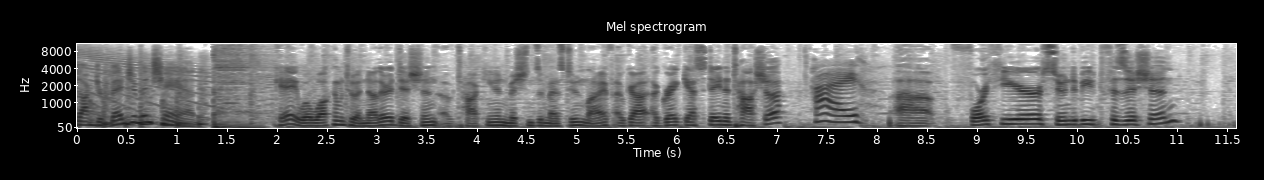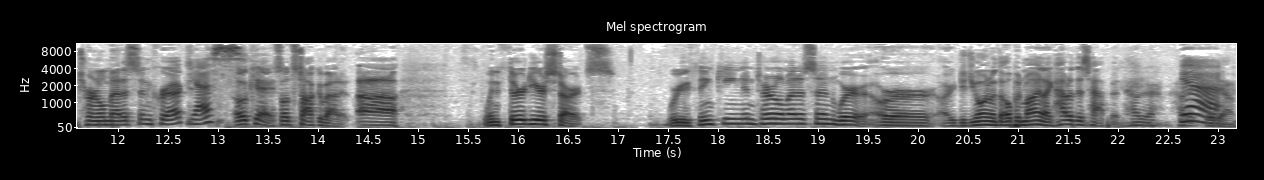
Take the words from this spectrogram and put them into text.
Dr. Benjamin Chan. Okay, well, welcome to another edition of Talking Admissions and Med Student Life. I've got a great guest today, Natasha, Hi. uh, fourth year, soon to be physician, internal medicine, correct? Yes. Okay, so let's talk about it. Uh, when third year starts, were you thinking internal medicine, where, or, or did you go in with an open mind? Like, how did this happen? How did, how did it go Yeah. down?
